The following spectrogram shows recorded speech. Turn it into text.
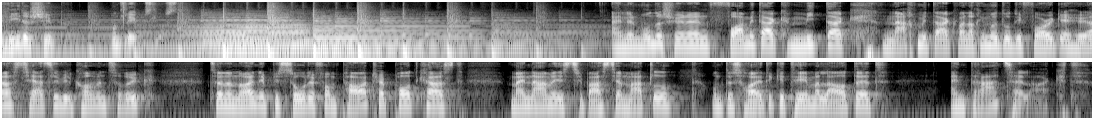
Leadership und Lebenslust. Einen wunderschönen Vormittag, Mittag, Nachmittag, wann auch immer du die Folge hörst. Herzlich willkommen zurück zu einer neuen Episode vom Powertrap Podcast. Mein Name ist Sebastian Mattel und das heutige Thema lautet ein Drahtseilakt.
